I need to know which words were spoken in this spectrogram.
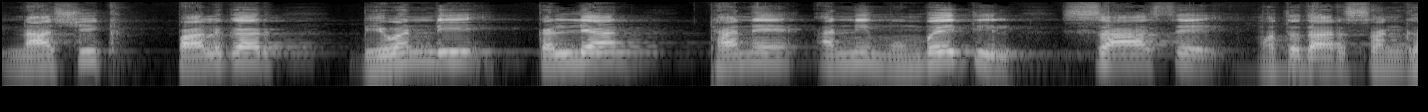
नाशिक पालघर भिवंडी कल्याण ठाणे आणि मुंबईतील सहाशे मतदारसंघ.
